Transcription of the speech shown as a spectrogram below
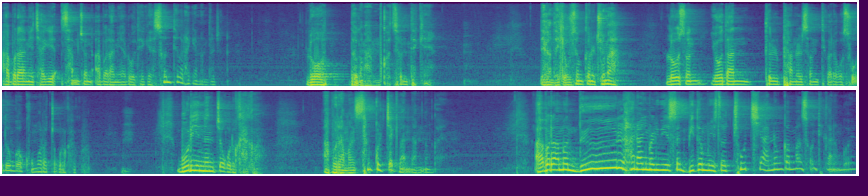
아브라함이 자기 삼촌 아브라함이 롯에게 선택을 하게 만들잖아요 롯 너가 마음껏 선택해. 내가 너에게 우선권을 주마. 롯은 요단 들판을 선택하라고 소돔과 고모라 쪽으로 가고 물이 있는 쪽으로 가고 아브라함은 산골짜기만 남는 거예요. 아브라함은 늘 하나님을 위해서 믿음을 위해서 좋지 않은 것만 선택하는 거예요.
